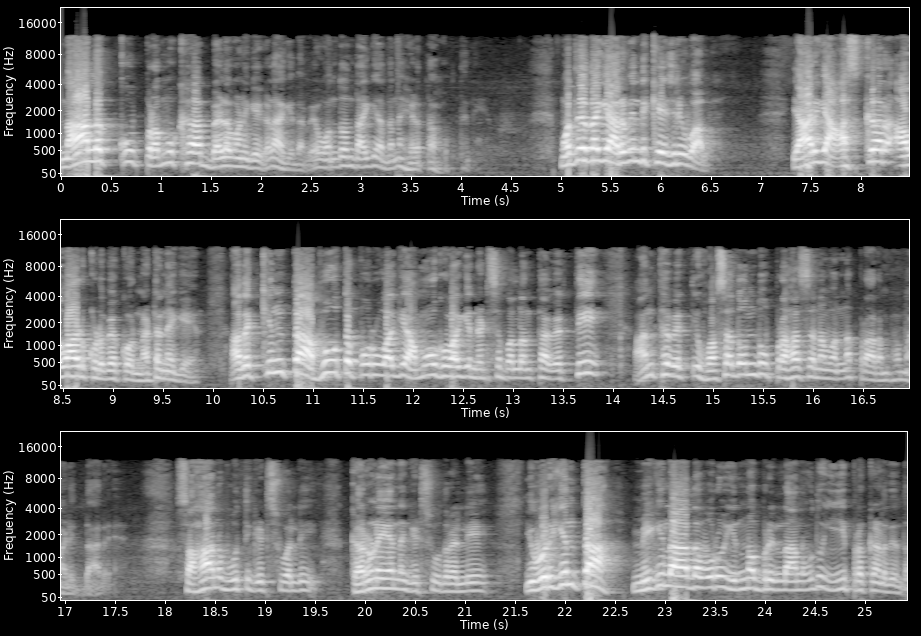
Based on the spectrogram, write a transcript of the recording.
ನಾಲ್ಕು ಪ್ರಮುಖ ಬೆಳವಣಿಗೆಗಳಾಗಿದ್ದಾವೆ. ಒಂದೊಂದಾಗಿ ಅದನ್ನು ಹೇಳ್ತಾ ಹೋಗ್ತೀನಿ. ಮೊದಲನೇದಾಗಿ ಅರವಿಂದ್ ಕೇಜ್ರಿವಾಲ್. ಯಾರಿಗೆ ಆಸ್ಕರ್ ಅವಾರ್ಡ್ ಕೊಡಬೇಕು ನಟನೆಗೆ, ಅದಕ್ಕಿಂತ ಅಭೂತಪೂರ್ವವಾಗಿ ಅಮೋಘವಾಗಿ ನಟಿಸಬಲ್ಲಂಥ ವ್ಯಕ್ತಿ, ಅಂಥ ವ್ಯಕ್ತಿ ಹೊಸದೊಂದು ಪ್ರಹಸನವನ್ನು ಪ್ರಾರಂಭ ಮಾಡಿದ್ದಾರೆ. ಸಹಾನುಭೂತಿ ಗಿಟ್ಟಿಸುವಲ್ಲಿ ಕರುಣೆಯನ್ನು ಗಿಟ್ಟಿಸುವುದರಲ್ಲಿ ಇವರಿಗಿಂತ ಮಿಗಿಲಾದವರು ಇನ್ನೊಬ್ಬರಿಲ್ಲ ಅನ್ನುವುದು ಈ ಪ್ರಕರಣದಿಂದ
